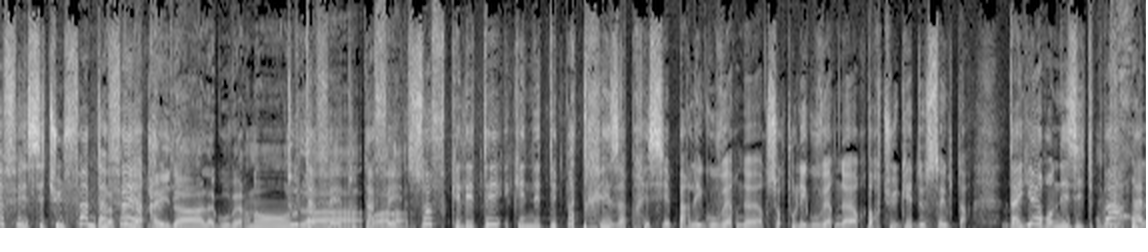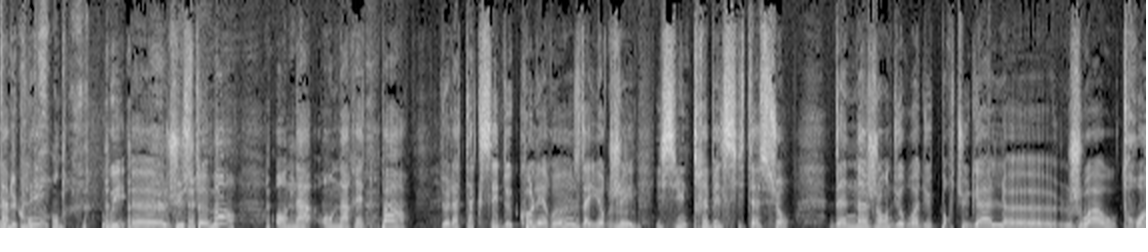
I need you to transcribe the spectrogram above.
à fait, c'est une femme la d'affaires. Qaïda, la gouvernante. Tout à la- fait, tout à voilà. fait. Sauf qu'elle était, qu'elle n'était pas très appréciée par les gouverneurs, surtout les gouverneurs portugais de Ceuta. D'ailleurs, on n'hésite pas On à peut l'appeler. Oui, euh, justement, on a, on n'arrête pas de la taxer de coléreuse. D'ailleurs, j'ai Mm. ici une très belle citation d'un agent du roi du Portugal, euh, Joao III,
